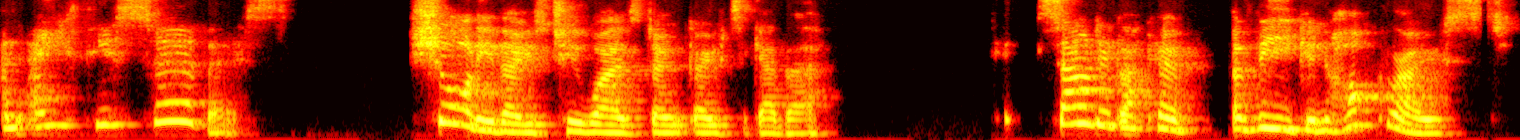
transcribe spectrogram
An atheist service? Surely those two words don't go together. It sounded like a, a vegan hog roast.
